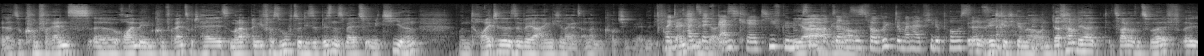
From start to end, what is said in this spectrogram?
äh, so Konferenzräume in Konferenzhotels. Man hat irgendwie versucht, so diese Businesswelt zu imitieren. Und heute sind wir ja eigentlich in einer ganz anderen Coaching-Welt. Ne, heute kannst du jetzt gar nicht kreativ genug ja, sein. Hauptsache genau. es ist verrückt und man hat viele Posts. Richtig, genau. Und das haben wir halt 2012 äh,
